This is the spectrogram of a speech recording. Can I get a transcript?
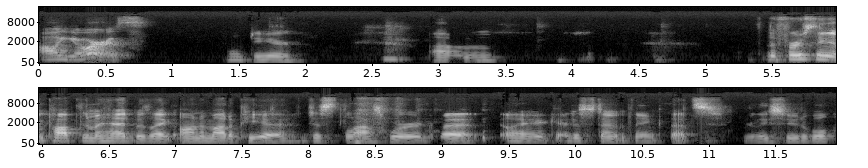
all yours. Oh dear. Um, the first thing that popped in my head was like onomatopoeia, just the last word, but like I just don't think that's really suitable.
